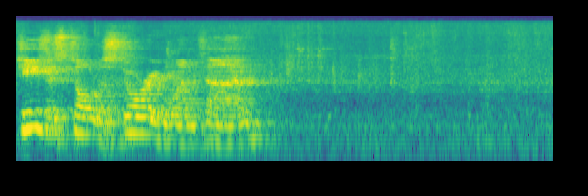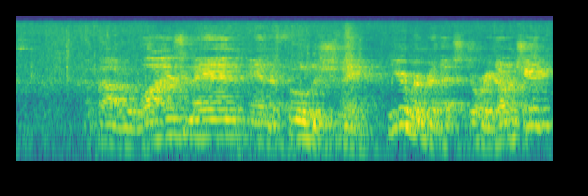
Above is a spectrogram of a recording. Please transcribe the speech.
Jesus told a story one time about a wise man and a foolish man. You remember that story, don't you?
